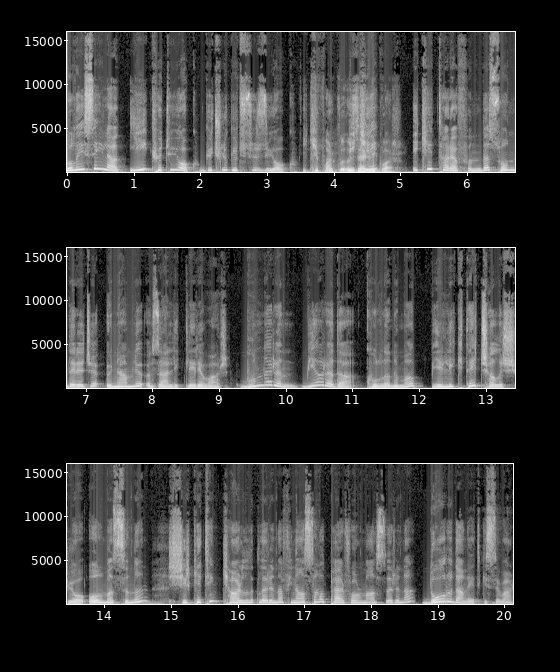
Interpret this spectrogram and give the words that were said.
Dolayısıyla iyi kötü yok, güçlü güçsüz yok. İki farklı özellik İki, var. İki tarafında son derece önemli özellikleri var. Bunların bir arada kullanımı birlikte çalışıyor olmasının şirketin karlılıklarına, finansal performanslarına doğrudan etkisi var.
